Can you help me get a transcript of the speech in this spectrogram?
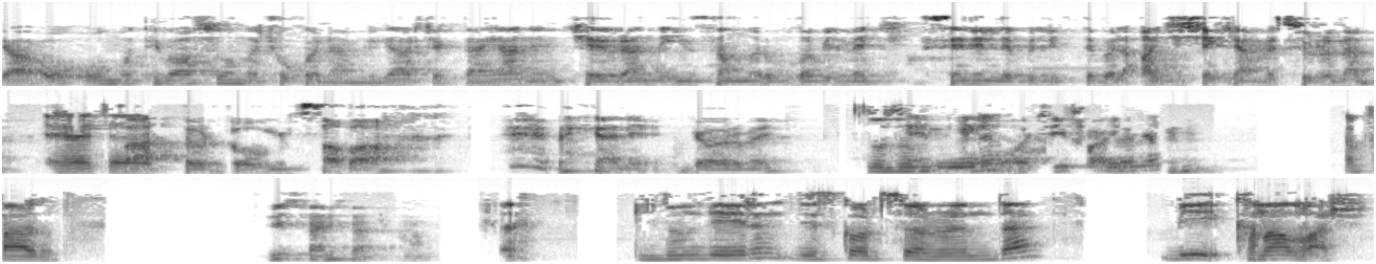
Ya o, o motivasyon da çok önemli gerçekten. Yani çevrende insanları bulabilmek, seninle birlikte böyle acı çeken ve sürünen Evet evet. saat 4 olmuş sabah yani görmek. Uzun Hem Demir'in- o acıyı. Ha, pardon. Lütfen lütfen. Demir'in Discord serverında bir kanal var.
